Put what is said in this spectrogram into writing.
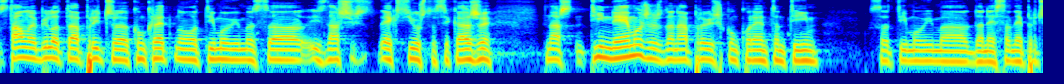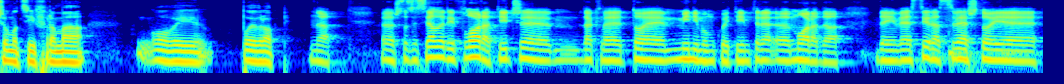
stalno je bila ta priča konkretno o timovima sa, iz naših XU, što se kaže, znaš, ti ne možeš da napraviš konkurentan tim sa timovima, da ne sad ne pričamo o ciframa ovaj, po Evropi. Da. E, Što se salary flora tiče, dakle, to je minimum koji tim tre, e, mora da, da investira sve što je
